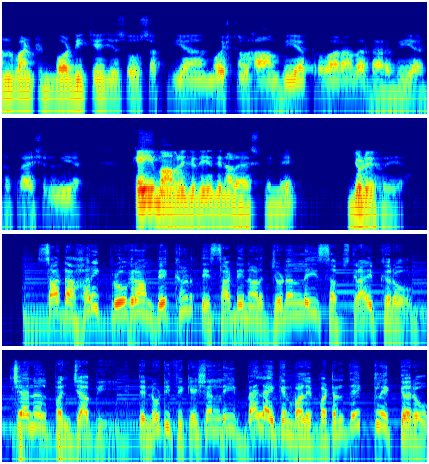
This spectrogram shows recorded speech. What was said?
ਅਨਵਾਂਟਡ ਬਾਡੀ ਚੇਂਜਸ ਹੋ ਸਕਦੀਆਂ ਇਮੋਸ਼ਨਲ ਹਾਰਮ ਵੀ ਆ, ਪਰਿਵਾਰਾਂ ਦਾ ਡਰ ਵੀ ਆ ਡਿਪਰੈਸ਼ਨ ਵੀ ਆ, ਕਈ ਮਾਮਲੇ ਜਿਹੜੇ ਇਹਦੇ ਨਾਲ ਇਸ ਵੇਲੇ ਜੁੜੇ ਹੋਏ ਆ। ਸਾਡਾ ਹਰ ਇੱਕ ਪ੍ਰੋਗਰਾਮ ਦੇਖਣ ਤੇ ਸਾਡੇ ਨਾਲ ਜੁੜਨ ਲਈ ਸਬਸਕ੍ਰਾਈਬ ਕਰੋ। ਚੈਨਲ ਪੰਜਾਬੀ ਤੇ ਨੋਟੀਫਿਕੇਸ਼ਨ ਲਈ ਬੈਲ ਆਈਕਨ ਵਾਲੇ ਬਟਨ ਤੇ ਕਲਿੱਕ ਕਰੋ।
